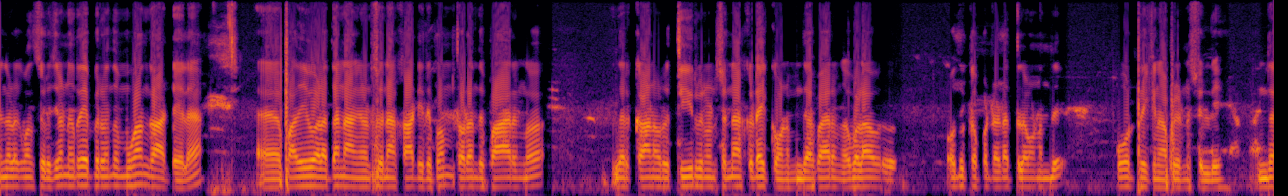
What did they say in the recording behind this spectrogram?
எங்களுக்கு வந்து சொல்லிச்சுன்னா நிறைய பேர் வந்து முகம் காட்டையில பதிவுகளை தான் நாங்கள் சொன்னால் காட்டியிருப்போம். தொடர்ந்து பாருங்க. இதற்கான ஒரு தீர்வு சொன்னால் கிடைக்கணும். இந்த பாருங்க இவ்வளோ ஒரு ஒதுக்கப்பட்ட இடத்துல உணர்ந்து போட்டிருக்கணும் அப்படின்னு சொல்லி. இந்த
